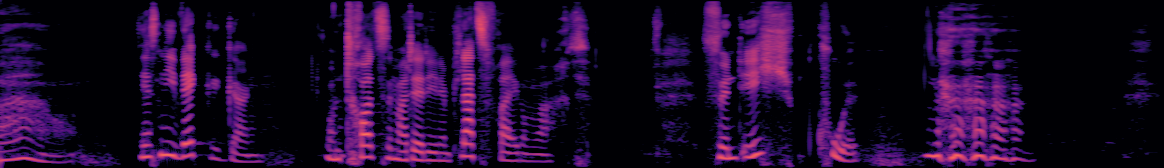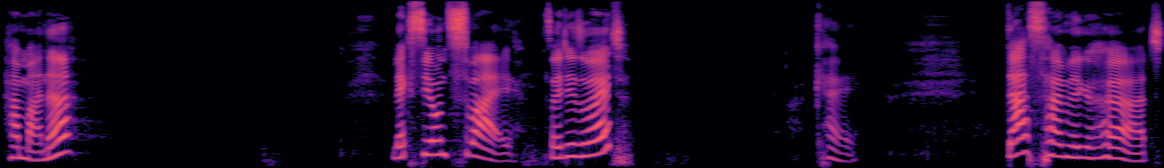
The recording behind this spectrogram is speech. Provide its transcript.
Wow. Er ist nie weggegangen. Und trotzdem hat er dir den Platz freigemacht. Finde ich cool. Hammer, ne? Lektion 2. Seid ihr soweit? Okay. Das haben wir gehört.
